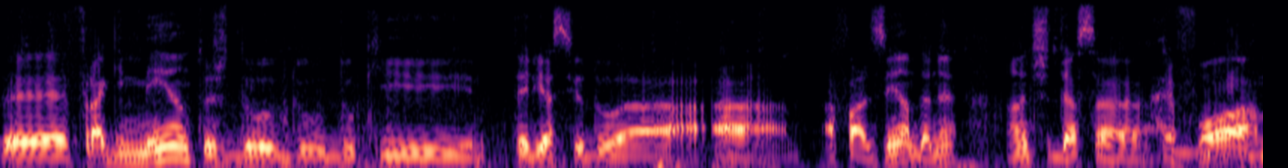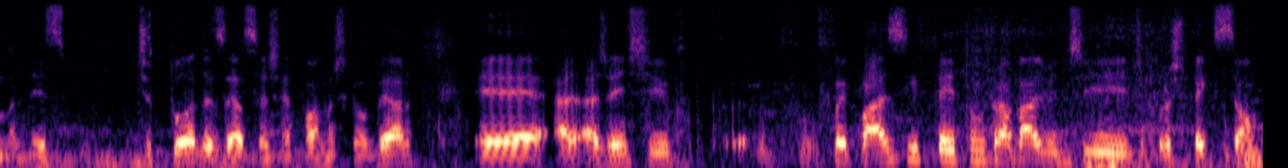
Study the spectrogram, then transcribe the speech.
é, fragmentos do, do, do, que teria sido a, a, a, fazenda, né? Antes dessa reforma, desse, de todas essas reformas que houveram, é, a, a, gente foi quase feito um trabalho de, de prospecção.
